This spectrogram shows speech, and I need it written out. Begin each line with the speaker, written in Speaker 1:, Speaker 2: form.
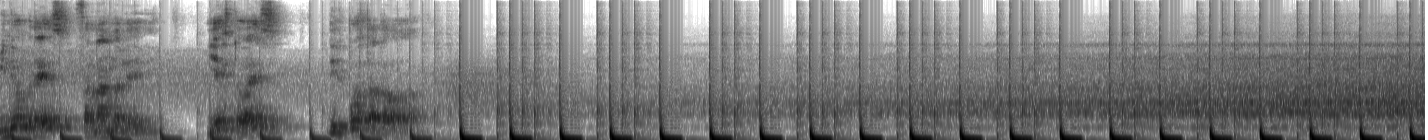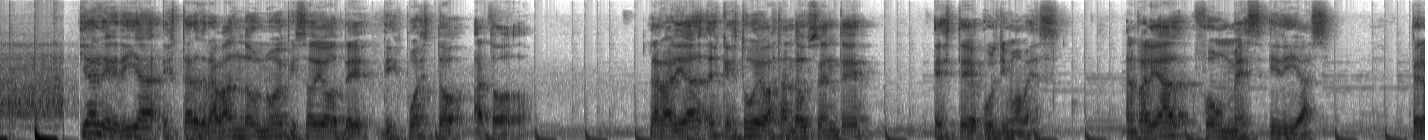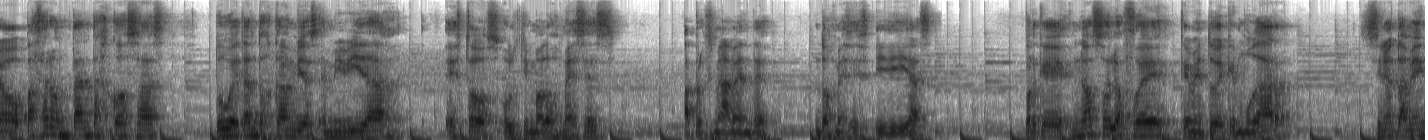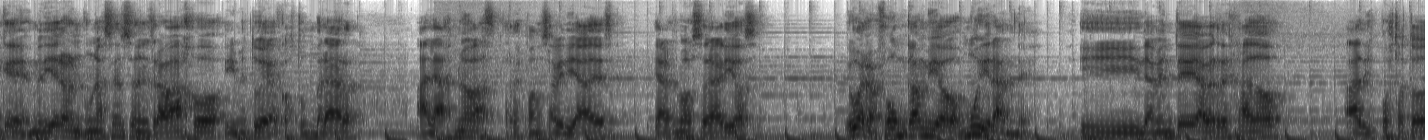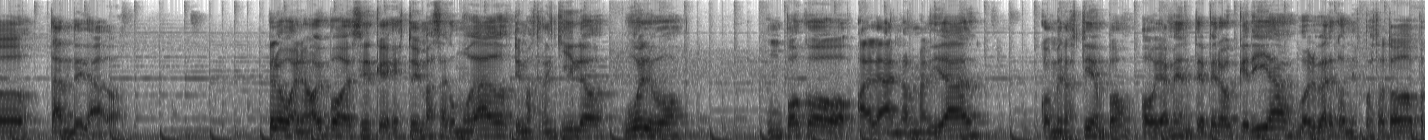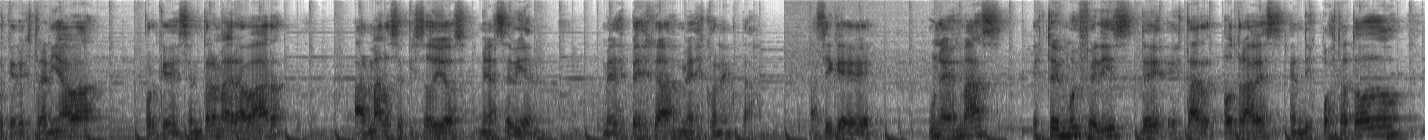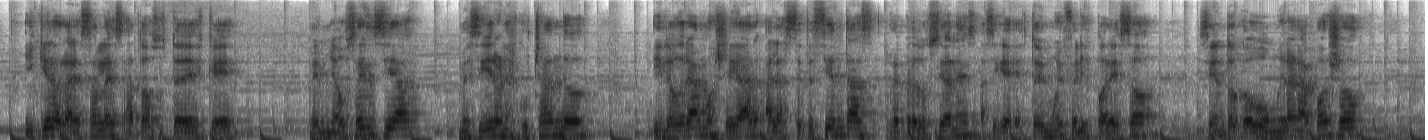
Speaker 1: Mi nombre es Fernando Levi y esto es Dispuesto a Todo. Qué alegría estar grabando un nuevo episodio de Dispuesto a Todo. La realidad es que estuve bastante ausente este último mes. En realidad fue un mes y días. Pero pasaron tantas cosas, tuve tantos cambios en mi vida estos últimos dos meses, aproximadamente, dos meses y días. Porque no solo fue que me tuve que mudar, sino también que me dieron un ascenso en el trabajo y me tuve que acostumbrar a las nuevas responsabilidades y a los nuevos horarios. Y bueno, fue un cambio muy grande y lamenté haber dejado a dispuesto a todo tan de lado. Pero bueno, hoy puedo decir que estoy más acomodado, estoy más tranquilo, vuelvo un poco a la normalidad, con menos tiempo, obviamente, pero quería volver con dispuesto a todo porque lo extrañaba, porque sentarme a grabar, armar los episodios me hace bien, me despeja, me desconecta. Así que, una vez más, estoy muy feliz de estar otra vez en dispuesto a todo y quiero agradecerles a todos ustedes que en mi ausencia me siguieron escuchando y logramos llegar a las 700 reproducciones, así que estoy muy feliz por eso. Siento que hubo un gran apoyo.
